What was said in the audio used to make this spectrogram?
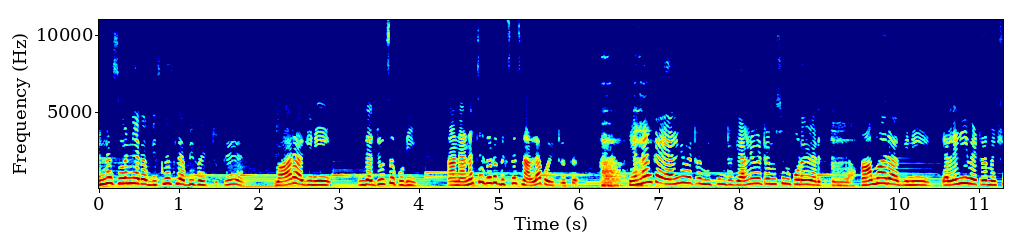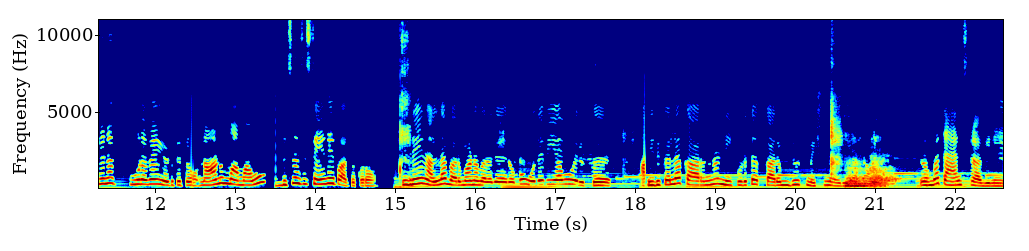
என்ன சுவன்யாக்கா பிசினஸ்ல எப்படி போயிட்டு இருக்கு வா ராகினி இந்த ஜூஸை குடி. நான் நினைச்சதோட பிசினஸ் நல்லா போயிட்டு இருக்கு என்னக்கா இளநீ வெட்டுற மிஷின் இருக்கு. இளநீ வெட்டுற மிஷின் கூடவே எடுத்துட்டீங்களா? ஆமா ராகினி. இளநீ வெட்டுற மிஷினை கூடவே எடுத்துட்டோம். நானும் மாமாவும் பிசினஸ் சேர்ந்தே பாத்துக்கிறோம். இதுலயே நல்ல வருமானம் வருது. ரொம்ப உதவியாவும் இருக்கு. இதுக்கெல்லாம் காரணம் நீ கொடுத்த கரும் ஜூஸ் மிஷின் ஐடியா தான். ரொம்ப தேங்க்ஸ் ராகினி.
